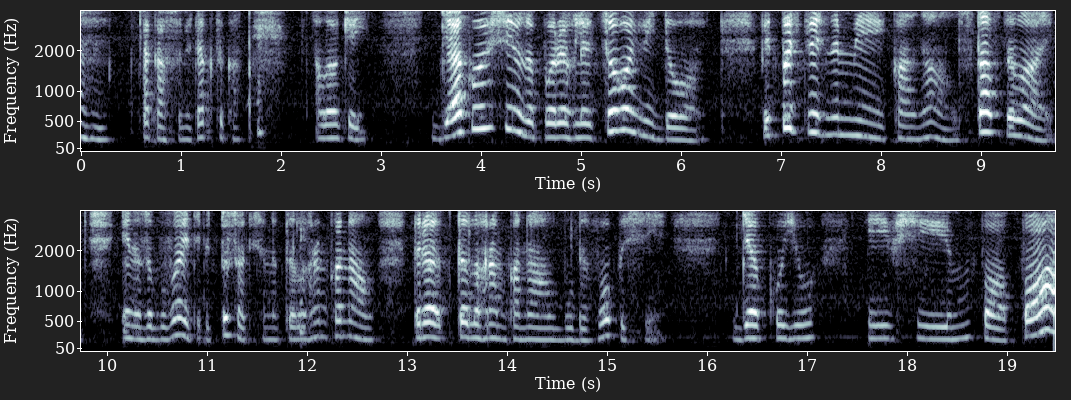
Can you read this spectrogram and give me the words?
Угу. Така собі тактика. Але окей. Дякую всім за перегляд цього відео. Підписуйтесь на мій канал, ставте лайк і не забувайте підписатися на телеграм-канал. Телеграм-канал буде в описі. Дякую і всім па-па!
